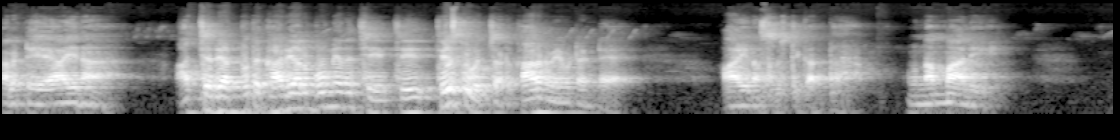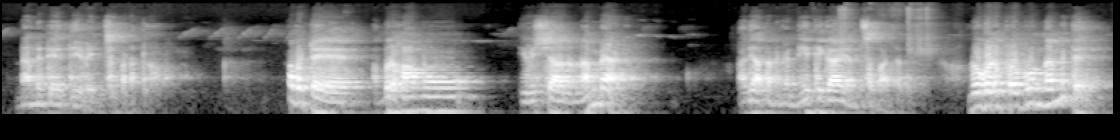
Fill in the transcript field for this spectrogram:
కాబట్టి ఆయన ఆశ్చర్య అద్భుత కార్యాలు భూమి మీద చే- చే- చేస్తూ వచ్చాడు. కారణం ఏమిటంటే ఆయన సృష్టికర్త. నువ్వు నమ్మాలి. నమ్మితే దీవించబడతావు. కాబట్టి అబ్రహాము ఈ విషయాలు నమ్మాడు. అది అతనికి నీతిగా ఎంచబడ్డది. నువ్వు కూడా ప్రభువుని నమ్మితే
